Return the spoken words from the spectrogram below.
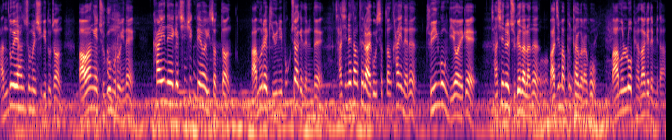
안도의 한숨을 쉬기도 전 마왕의 죽음으로 인해 카이네에게 침식되어 있었던 마물의 기운이 폭주하게 되는데 자신의 상태를 알고 있었던 카이네는 주인공 니어에게 자신을 죽여달라는 마지막 부탁을 하고 마물로 변하게 됩니다.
